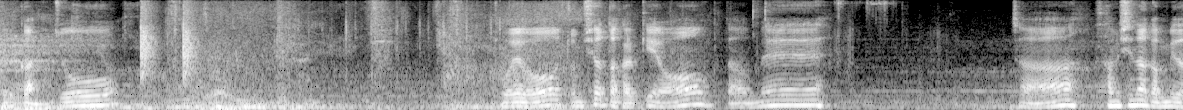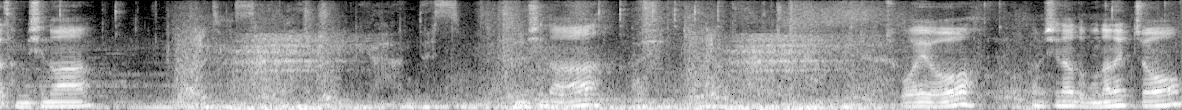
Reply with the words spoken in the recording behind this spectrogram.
될거 아니죠? 좋아요. 좀 쉬었다 갈게요. 그 다음에 자 삼신화 갑니다 삼신화. 삼신화. 좋아요. 삼신화도 무난했죠?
